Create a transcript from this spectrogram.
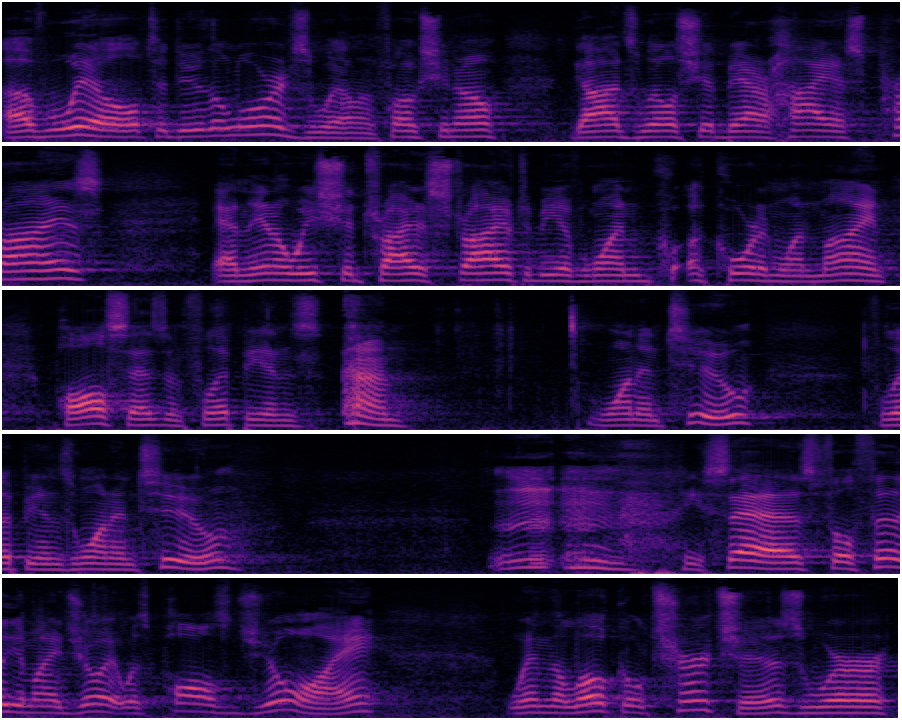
of will to do the Lord's will. And folks, you know, God's will should be our highest prize. And, you know, we should try to strive to be of one accord and one mind. Paul says in Philippians 1 and 2, Philippians 1 and 2, he says, Fulfill you my joy. It was Paul's joy when the local churches were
